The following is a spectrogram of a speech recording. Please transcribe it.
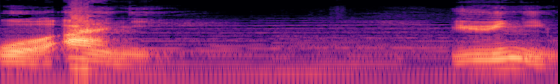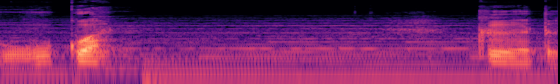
我爱你，与你无关。歌德，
